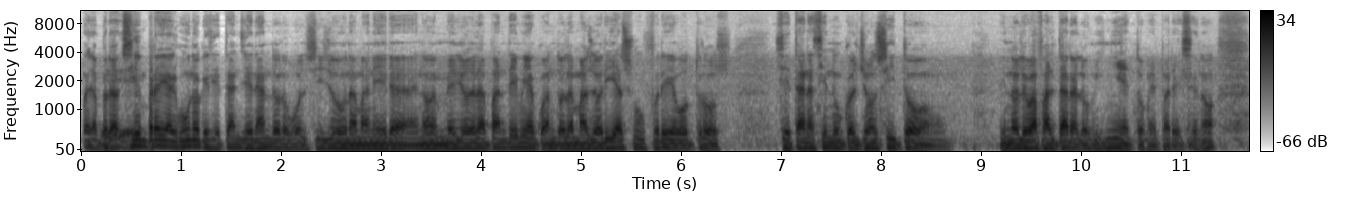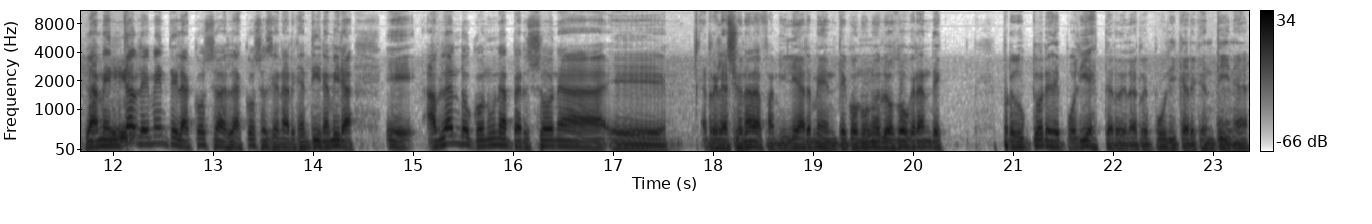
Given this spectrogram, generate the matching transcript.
Bueno, pero eh, siempre hay algunos que se están llenando los bolsillos de una manera, ¿no? En medio de la pandemia, cuando la mayoría sufre, otros se están haciendo un colchoncito y no le va a faltar a los bisnietos, me parece, ¿no? Lamentablemente las cosas, las cosas en Argentina. Mira, eh, hablando con una persona eh, relacionada familiarmente, con uno de los dos grandes productores de poliéster de la República Argentina,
